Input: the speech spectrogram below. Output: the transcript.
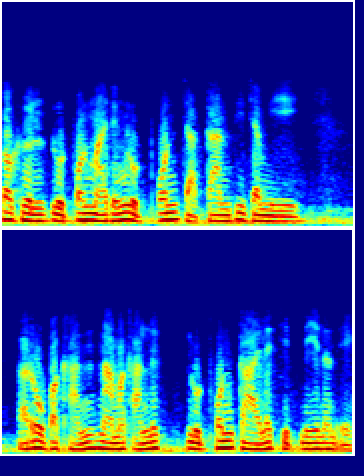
ก็คือหลุดพ้นหมายถึงหลุดพ้นจากการที่จะมีรูปขันนามขันลึกหลุดพ้นกายและจิตนี้นั่นเอง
